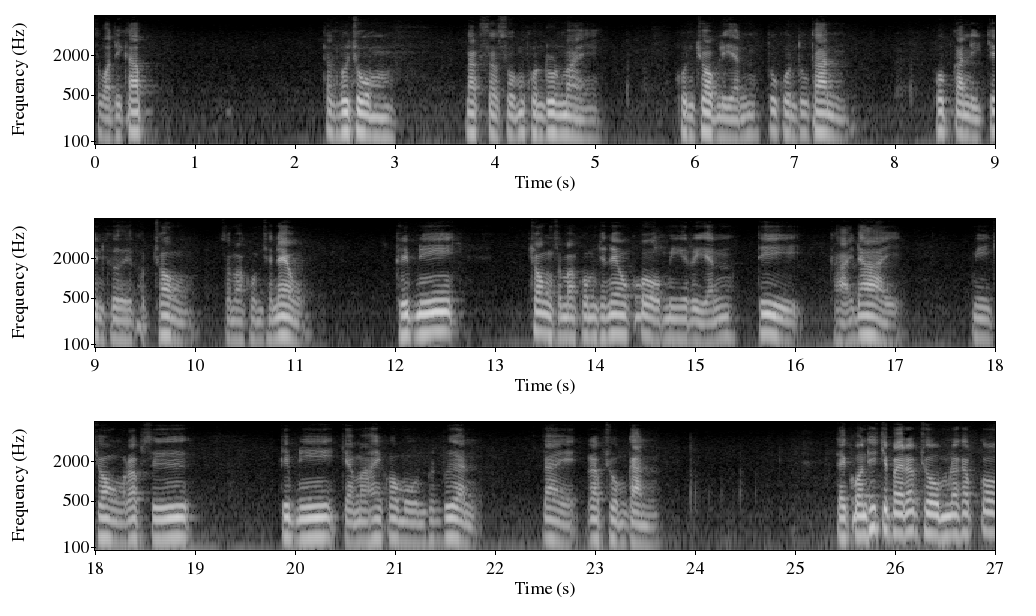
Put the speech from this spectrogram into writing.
สวัสดีครับ ท่านผู้ชม นักสะสมคนรุ่นใหม่ คนชอบเหรียญทุกคนทุกท่าน พบกันอีกเช่นเคยกับช่องสมาคมชาแนลคลิปนี้ช่องสมาคมชาแนลก็มีเหรียญที่ขายได้ มีช่องรับซื้อ คลิปนี้จะมาให้ข้อมูลเพื่อนๆ ได้รับชมกัน แต่ก่อนที่จะไปรับชมนะครับก็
